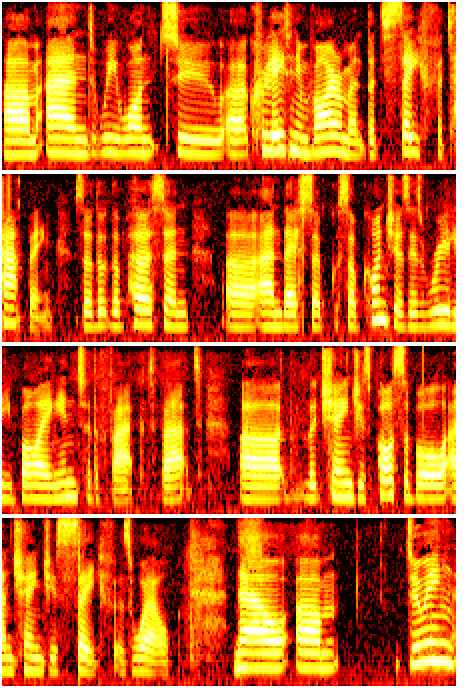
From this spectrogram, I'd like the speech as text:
um, and we want to uh, create an environment that's safe for tapping. So that the person uh, and their sub- subconscious is really buying into the fact that uh, the change is possible and change is safe as well. Now, um, doing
